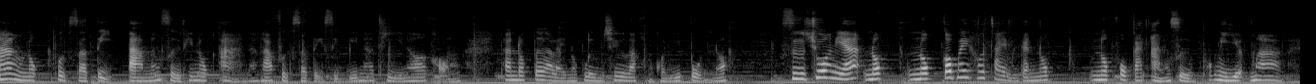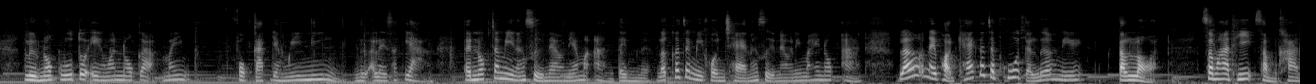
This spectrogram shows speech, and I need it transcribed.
นั่งนกฝึกสติตามหนังสือที่นกอ่านนะคะ ฝึกสติ 10 วินาทีเนาะของท่านดรอะไรนกลืมชื่อแล้วของคนญี่ปุ่นเนาะซื้อช่วงนี้นกนกก็ไม่เข้าใจเหมือนกันนกนกโฟกัสอ่านหนังสือพวกนี้เยอะมาก หรือนกรู้ตัวเองว่านกอะ่ะไม่ โฟกัสยังไม่นิ่งหรืออะไรสักอย่าง แต่นกจะมีหนังสือแนวนี้มาอ่านเต็มเลย แล้วก็จะมีคนแชร์หนังสือแนวนี้มาให้นกอ่าน แล้วในพอดแคสต์ก็จะพูดแต่เรื่องนี้ตลอดสมาธิสำคัญ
